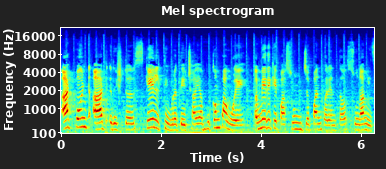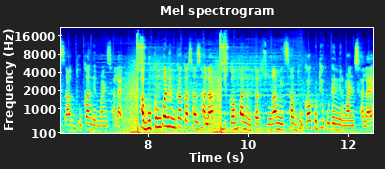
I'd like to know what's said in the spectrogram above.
आठ पॉईंट आठ रिश्टर स्केल तीव्रतेच्या या भूकंपामुळे अमेरिकेपासून जपानपर्यंत सुनामीचा धोका निर्माण झालाय. हा भूकंप नेमका कसा झाला? भूकंपानंतर सुनामीचा धोका कुठे कुठे निर्माण झालाय?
